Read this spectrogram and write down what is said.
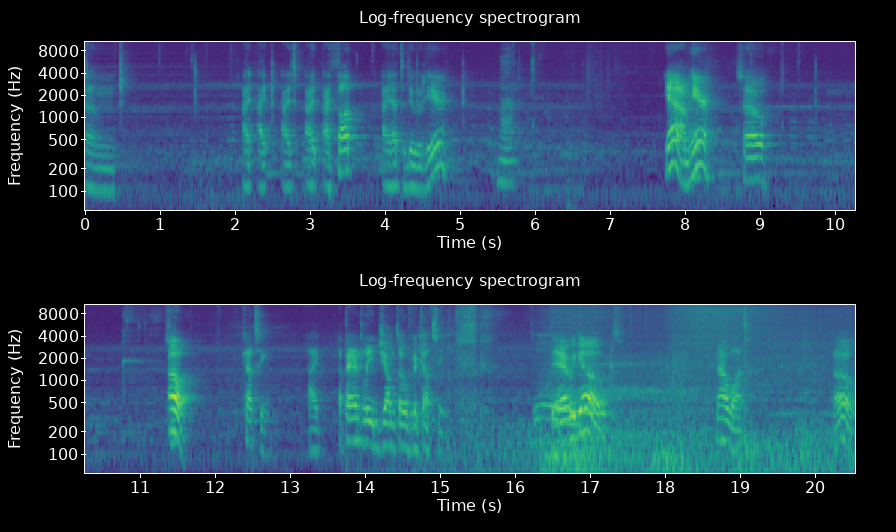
Um. I I I I, I thought I had to do it here. Map. Yeah, I'm here. So. Oh, cutscene. I apparently jumped over the cutscene. There we go. Now what? Oh.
